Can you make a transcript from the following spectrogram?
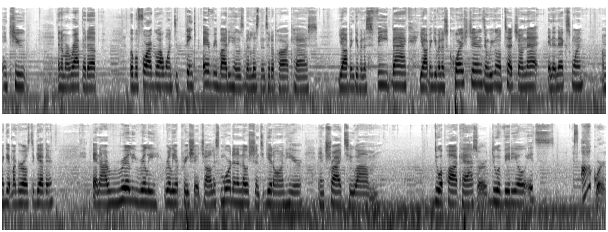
and cute, and I'm to wrap it up. But before I go, I want to thank everybody who has been listening to the podcast. Y'all been giving us feedback, y'all been giving us questions, and we're going to touch on that in the next one. I'm going to get my girls together and I really, really, really appreciate y'all. It's more than a notion to get on here and try to um, do a podcast or do a video. It's it's awkward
